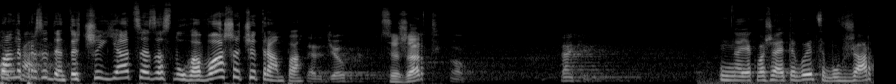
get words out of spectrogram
Пане президенте, чия це заслуга? Ваша чи Трампа? Це жарт? Oh, you. Ну, Як вважаєте ви, це був жарт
